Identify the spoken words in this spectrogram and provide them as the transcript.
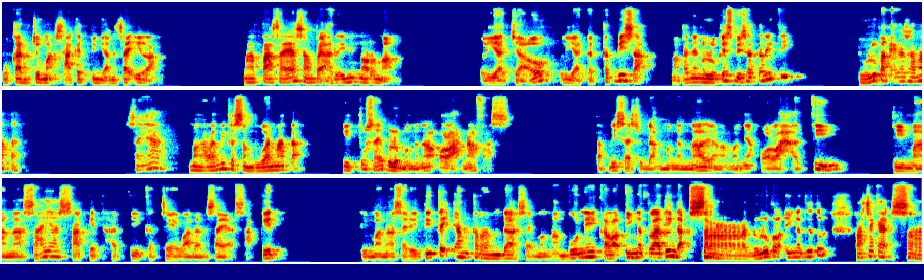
bukan cuma sakit pinggang saya hilang, mata saya sampai hari ini normal. Lihat jauh, lihat dekat bisa. Makanya ngelukis bisa teliti. Dulu pakai kacamata. Saya mengalami kesembuhan mata. Itu saya belum mengenal olah nafas. Tapi saya sudah mengenal yang namanya olah hati, di mana saya sakit hati, kecewa, dan saya sakit, di mana saya di titik yang terendah, saya mengampuni. Kalau ingat lagi nggak ser. Dulu kalau ingat itu rasanya kayak ser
